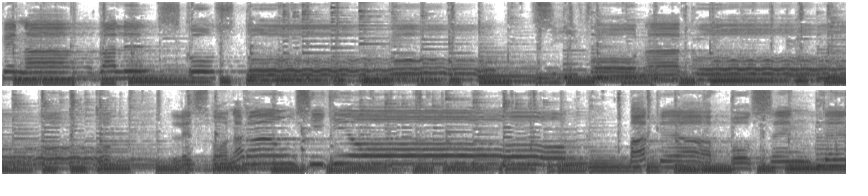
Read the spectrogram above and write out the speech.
que nada les costó. si Sifonaco les donará un sillón para que aposenten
